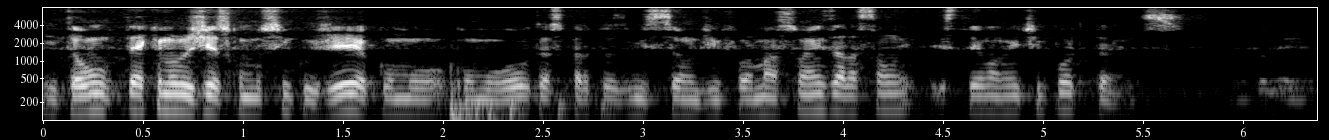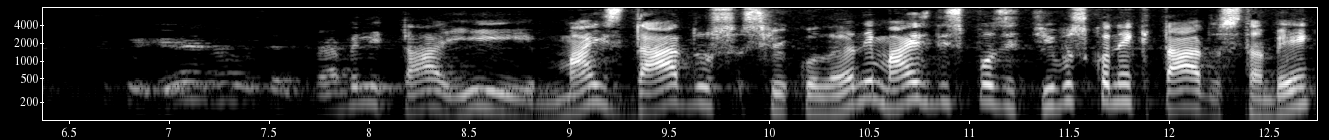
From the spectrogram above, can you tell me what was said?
Então, tecnologias como 5G, como, como outras para transmissão de informações, elas são extremamente importantes. Vai habilitar aí mais dados circulando e mais dispositivos conectados também.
